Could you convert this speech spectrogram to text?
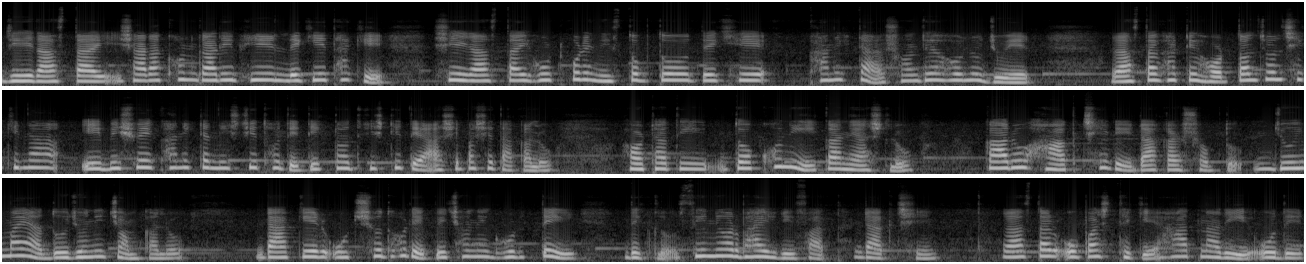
যে রাস্তায় সারাক্ষণ গাড়ি ভিড় লেগেই থাকে, সেই রাস্তায় হুট করে নিস্তব্ধ দেখে খানিকটা সন্দেহ হলো জুয়ের রাস্তাঘাটে হরতাল চলছে কিনা এই বিষয়ে খানিকটা নিশ্চিত হতে তীক্ষ্ণ দৃষ্টিতে আশেপাশে তাকালো। হঠাৎই তখনই কানে আসলো, কারও হাঁক ছেড়ে ডাকার শব্দ। জুইমায়া দুজনই চমকালো। ডাকের উৎস ধরে পেছনে ঘুরতেই দেখল, সিনিয়র ভাই রিফাত ডাকছে। রাস্তার ওপাশ থেকে হাত নাড়িয়ে ওদের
